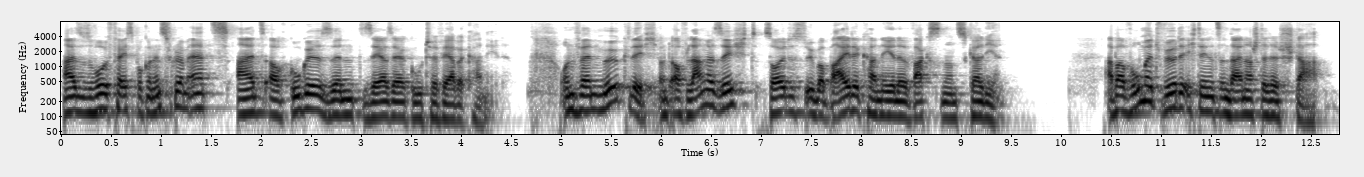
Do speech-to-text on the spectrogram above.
also sowohl Facebook und Instagram Ads als auch Google sind sehr, sehr gute Werbekanäle. Und wenn möglich und auf lange Sicht solltest du über beide Kanäle wachsen und skalieren. Aber womit würde ich denn jetzt an deiner Stelle starten?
